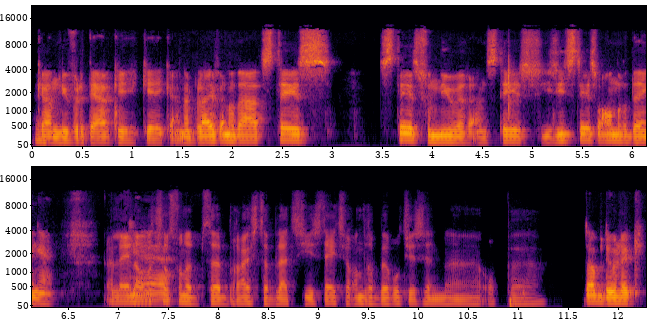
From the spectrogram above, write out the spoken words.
Ik heb hem nu voor de derde keer gekeken. En het blijft inderdaad steeds, steeds vernieuwen. En steeds, je ziet steeds wel andere dingen. Alleen al het eh, shot van het uh, bruistablet zie je steeds weer andere bubbeltjes in eh, op... eh, Dat bedoel ik.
